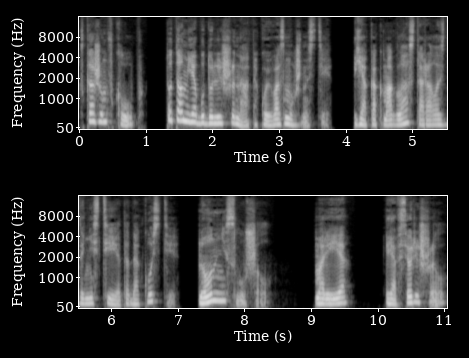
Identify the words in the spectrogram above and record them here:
скажем, в клуб, то там я буду лишена такой возможности. Я как могла старалась донести это до Кости, но он не слушал. «Мария, я все решил.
